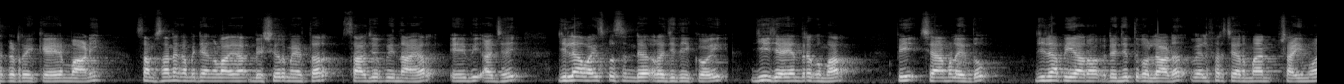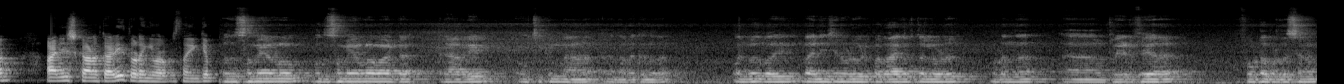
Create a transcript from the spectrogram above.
സെക്രട്ടറി കെ എം മാണി സംസ്ഥാന കമ്മിറ്റി അംഗങ്ങളായ Basheer Methar Saju P Nair A V Ajay ജില്ലാ vice president Rejithi Koy G Jayendrakumar P Shyamalendu ജില്ലാ P R O Ranjith Kollad welfare chairman Shaimon Aneesh Kanakkari തുടങ്ങിയവർ പ്രസംഗിക്കും. പൊതുസമ്മേളനവും പൊതുസമ്മേളനവുമായിട്ട് രാവിലെയും ഉച്ചയ്ക്കും ആണ് നടക്കുന്നത്. ഒൻപത് പതി പതിനഞ്ചിനോട് ഒരു പതാകത്തലോട് തുടർന്ന് ട്രേഡ് ഫെയർ ഫോട്ടോ പ്രദർശനം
